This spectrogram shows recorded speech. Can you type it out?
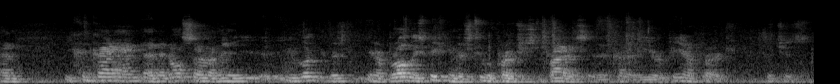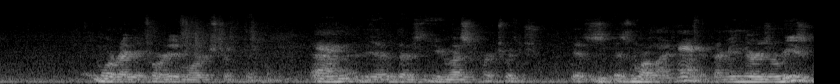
And you can kind of, and, and it also, I mean, you you look, you know, broadly speaking, there's two approaches to privacy. There's kind of the European approach, which is more regulatory and more restrictive. And the, there's the US approach, which is, is more light-handed. I mean, there is a reason,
